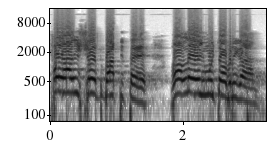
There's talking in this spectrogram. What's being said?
foi Alexandre Batité. Valeu e muito obrigado.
